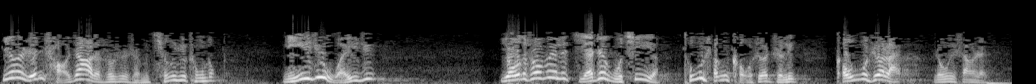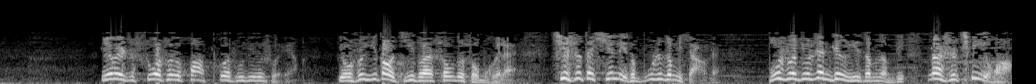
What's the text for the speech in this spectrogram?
因为人吵架的时候是什么？情绪冲动，你一句我一句，有的时候为了解这股气呀，徒逞口舌之力，口无遮拦，容易伤人。因为这说出的话泼出去的水呀，有时候一到极端，收都收不回来。其实他心里头不是这么想的。不是说就认定你怎么怎么地，那是气话。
